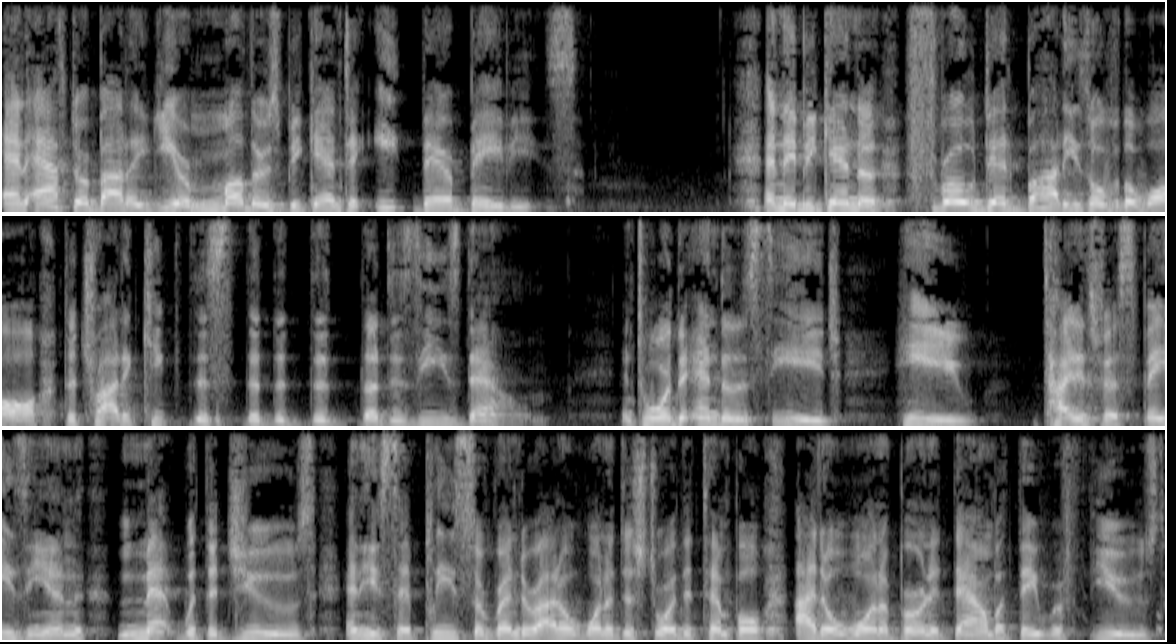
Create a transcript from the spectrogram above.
And after about a year, mothers began to eat their babies. And they began to throw dead bodies over the wall to try to keep this, the, the, the, the disease down. And toward the end of the siege, he, Titus Vespasian, met with the Jews and he said, Please surrender. I don't want to destroy the temple. I don't want to burn it down. But they refused.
